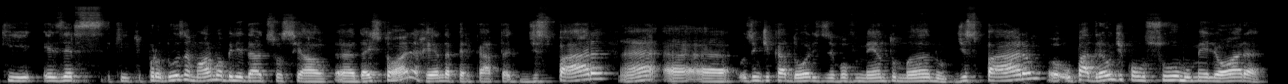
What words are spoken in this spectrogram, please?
que, exerce, que, que produz a maior mobilidade social uh, da história, renda per capita dispara, né? uh, uh, os indicadores de desenvolvimento humano disparam, o padrão de consumo melhora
